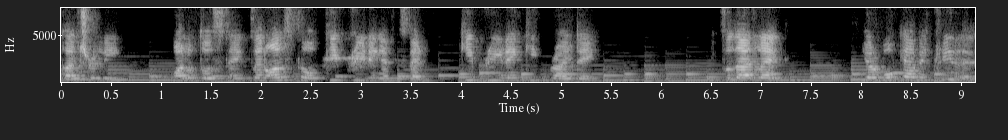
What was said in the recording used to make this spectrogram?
culturally, all of those things. And also keep reading, as you said, keep reading, keep writing, so that like your vocab increases.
